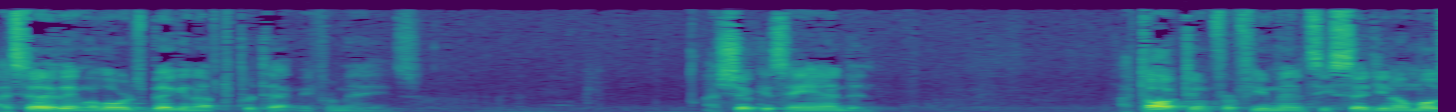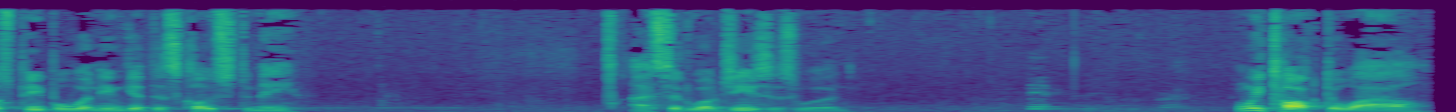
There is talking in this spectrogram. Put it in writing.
I said, I think my Lord's big enough to protect me from AIDS. I shook his hand and I talked to him for a few minutes. He said, You know, most people wouldn't even get this close to me. I said, Well, Jesus would. And we talked a while.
